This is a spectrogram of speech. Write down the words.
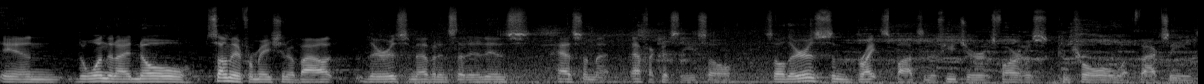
and the one that I know some information about, there is some evidence that it is has some efficacy. So so there is some bright spots in the future as far as control with vaccines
